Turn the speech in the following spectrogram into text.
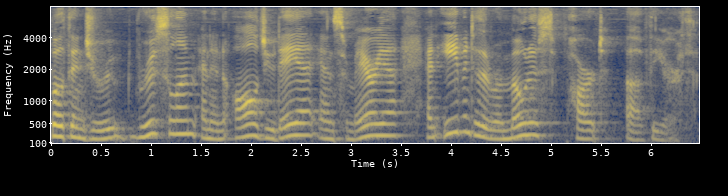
both in Jerusalem and in all Judea and Samaria, and even to the remotest part of the earth.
